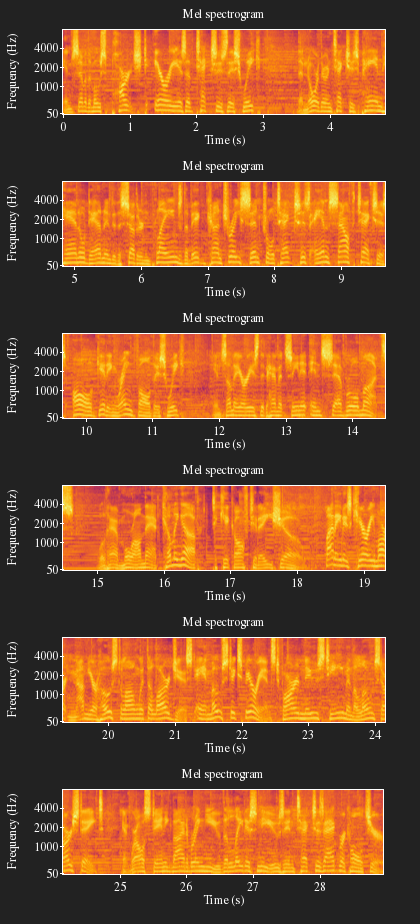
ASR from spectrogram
in some of the most parched areas of Texas this week. The northern Texas panhandle down into the southern plains, the big country, central Texas, and south Texas all getting rainfall this week in some areas that haven't seen it in several months. We'll have more on that coming up to kick off today's show. My name is Carey Martin. I'm your host, along with the largest and most experienced farm news team in the Lone Star State. And we're all standing by to bring you the latest news in Texas agriculture,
